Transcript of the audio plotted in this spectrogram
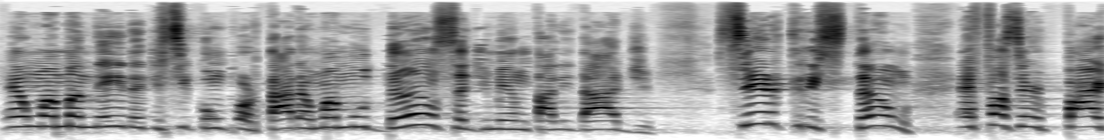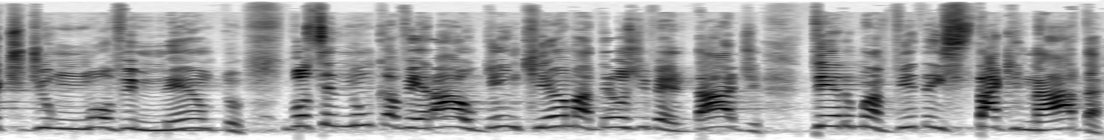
é uma maneira de se comportar, é uma mudança de mentalidade. Ser cristão é fazer parte de um movimento. Você nunca verá alguém que ama a Deus de verdade ter uma vida estagnada,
